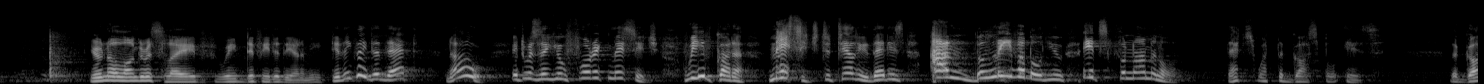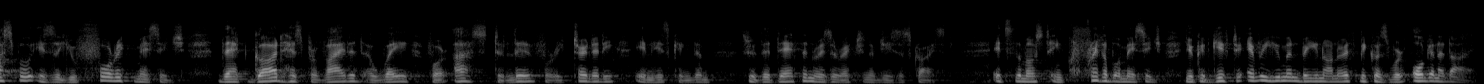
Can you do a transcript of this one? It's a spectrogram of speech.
You're no longer a slave. We've defeated the enemy. Do you think they did that? No. It was a euphoric message. We've got a message to tell you that is unbelievable. You, it's phenomenal. That's what the gospel is. The gospel is a euphoric message that God has provided a way for us to live for eternity in his kingdom through the death and resurrection of Jesus Christ. It's the most incredible message you could give to every human being on earth because we're all going to die.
